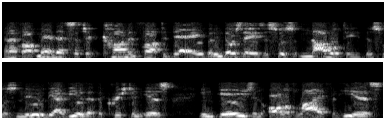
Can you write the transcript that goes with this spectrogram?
And I thought, man, that's such a common thought today, but in those days, this was novelty. This was new. The idea that the Christian is engaged in all of life and he is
